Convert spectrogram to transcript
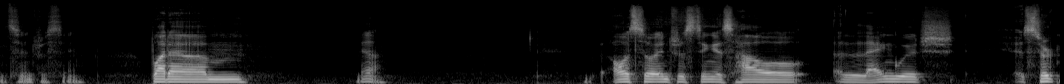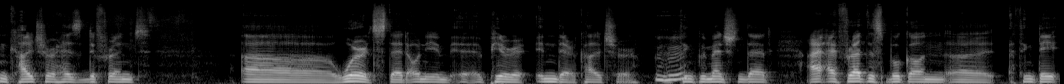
it's interesting. But um, yeah. Also interesting is how a language, a certain culture has different uh, words that only appear in their culture. I think we mentioned that. I, I've read this book on, uh, I think they,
